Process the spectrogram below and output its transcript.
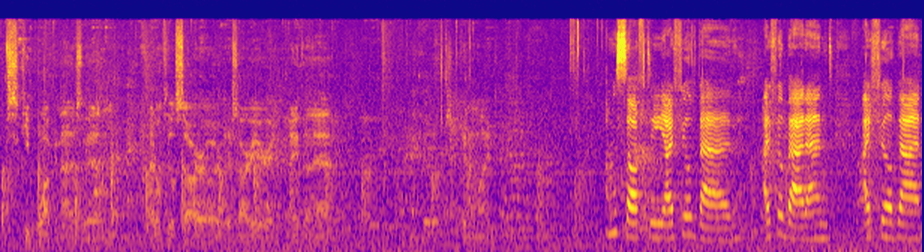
just keep walking. Honestly, I don't, I don't feel sorry or, or sorry or anything like that. Just pay no mind. I'm a softie. I feel bad. I feel bad, and I feel that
